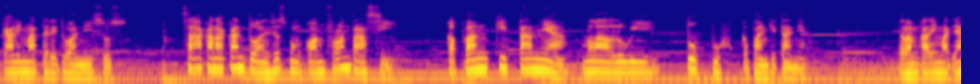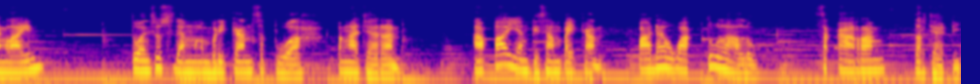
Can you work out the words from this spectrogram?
kalimat dari Tuhan Yesus, seakan-akan Tuhan Yesus mengkonfrontasi kebangkitannya melalui tubuh kebangkitannya. Dalam kalimat yang lain, Tuhan Yesus sedang memberikan sebuah pengajaran. Apa yang disampaikan pada waktu lalu, sekarang terjadi.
